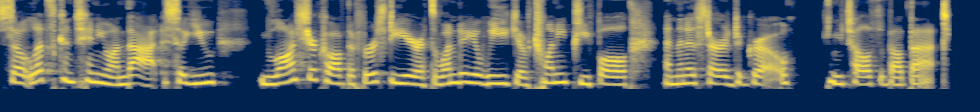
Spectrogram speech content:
So let's continue on that. So you, you launched your co-op the first year. It's one day a week. You have 20 people, and then it started to grow. Can you tell us about that?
